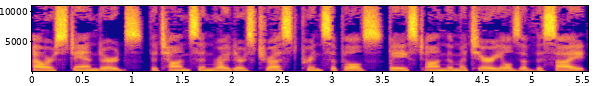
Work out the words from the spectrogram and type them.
Our standards, the Thomson Reuters Trust Principles, based on the materials of the site,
